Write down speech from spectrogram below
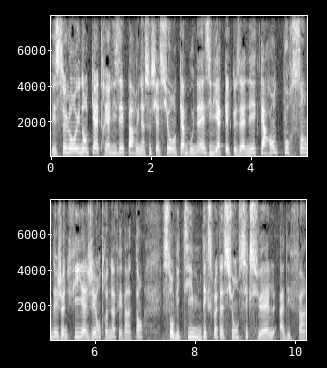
Et selon une enquête réalisée par une association camerounaise, il y a quelques années, 40% des jeunes filles âgées entre 9 et 20 ans sont victimes d'exploitation sexuelle à des fins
